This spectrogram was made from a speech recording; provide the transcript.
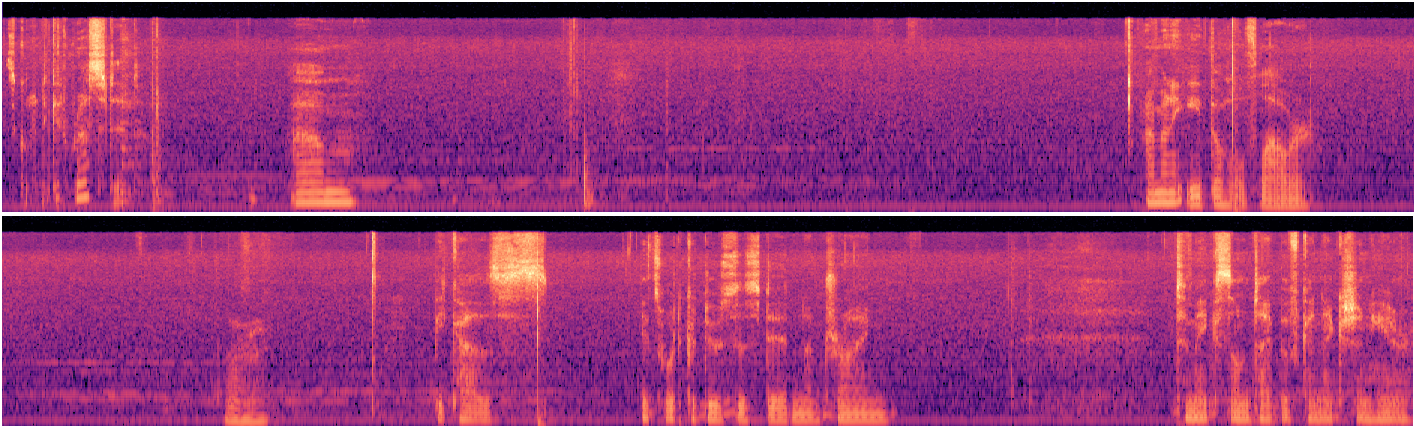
It's going to get rusted. Um. I'm gonna eat the whole flower All right. because it's what Caduceus did, and I'm trying to make some type of connection here.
